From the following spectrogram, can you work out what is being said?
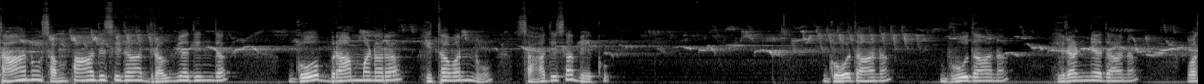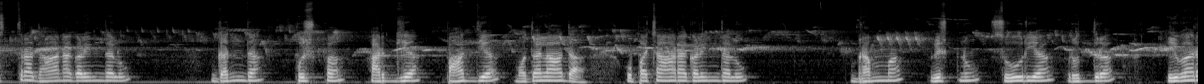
ತಾನು ಸಂಪಾದಿಸಿದ ದ್ರವ್ಯದಿಂದ ಗೋಬ್ರಾಹ್ಮಣರ ಹಿತವನ್ನು ಸಾಧಿಸಬೇಕು. ಗೋದಾನ, ಭೂದಾನ, ಹಿರಣ್ಯದಾನ, ವಸ್ತ್ರದಾನಗಳಿಂದಲೂ ಗಂಧ ಪುಷ್ಪ, ಅರ್ಘ್ಯ, ಪಾದ್ಯ ಮೊದಲಾದ ಉಪಚಾರಗಳಿಂದಲೂ ಬ್ರಹ್ಮ, ವಿಷ್ಣು, ಸೂರ್ಯ, ರುದ್ರ ಇವರ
